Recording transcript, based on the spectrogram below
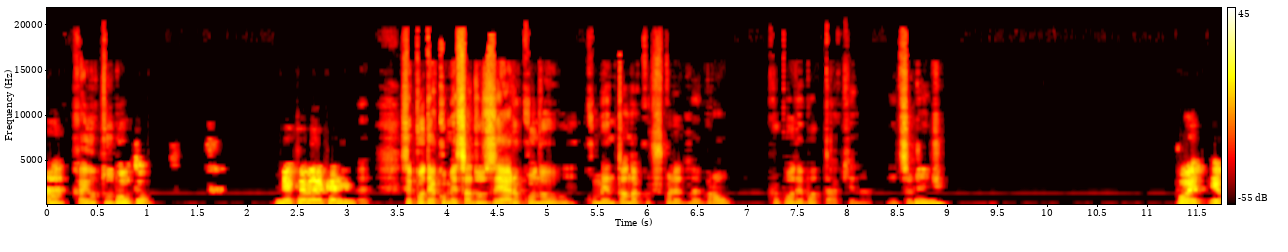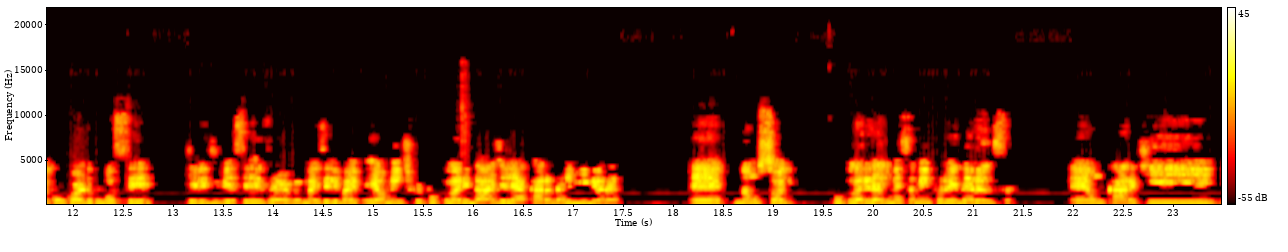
Ah, caiu tudo. Voltou. Minha câmera caiu. É. Se puder começar do zero quando comentando a escolha do LeBron, pra eu poder botar aqui na edição de Pô, eu concordo com você que ele devia ser reserva, mas ele vai realmente por popularidade, ele é a cara da liga, né? É, não só de popularidade, mas também por liderança. É um cara que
